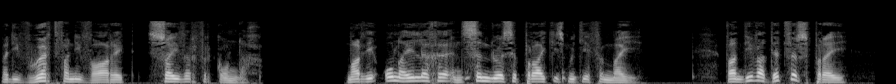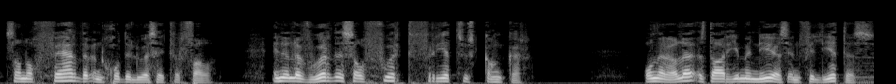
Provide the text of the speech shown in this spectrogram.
wat die woord van die waarheid suiwer verkondig. Maar die onheilige en sinlose praatjies moet jy vermy, want die wat dit versprei, sal nog verder in goddeloosheid verval en hulle woorde sal voortvreet soos kanker. Onder hulle is daar Himeneus en Filetus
